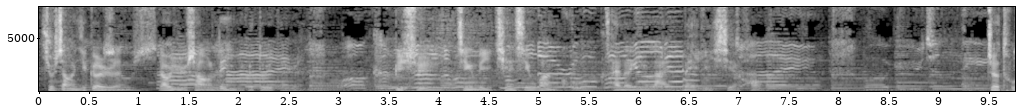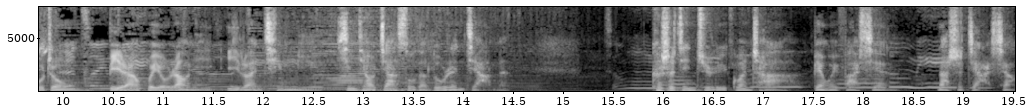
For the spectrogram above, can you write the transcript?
就像一个人要遇上另一个对的人，必须经历千辛万苦才能迎来美丽邂逅。这途中必然会有让你意乱情迷、心跳加速的路人甲们，可是近距离观察便会发现那是假象。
